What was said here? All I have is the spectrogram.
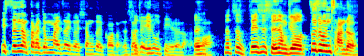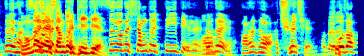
一升上大概就卖在一个相对高档，然后就一路跌了啦。哎，那这这次升上就这就很惨了，对不对？怎么卖在相对低点？升上在相对低点哎，对不对？好，他什么？他缺钱，对，或者说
